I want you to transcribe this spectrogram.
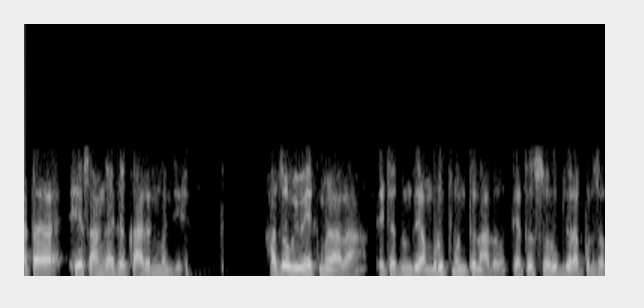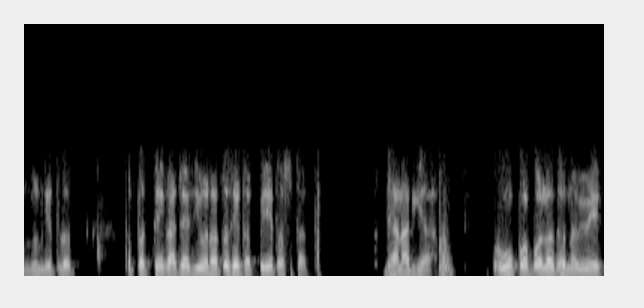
आता हे सांगायचं कारण म्हणजे हा जो विवेक मिळाला त्याच्यातून जे अमृत मंथन आलं त्याचं स्वरूप जर आपण समजून घेतलं तर प्रत्येकाच्या जीवनातच हे टप्पे येत असतात. ध्यानात घ्या. रूप बल धन विवेक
